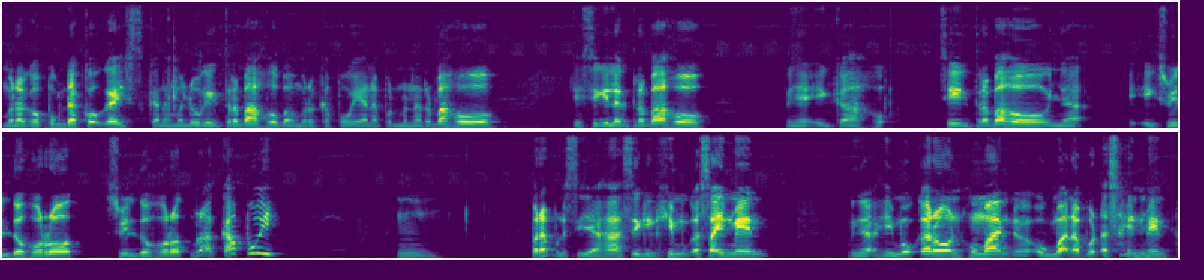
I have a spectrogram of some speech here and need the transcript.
Murag pug dako guys, kanang madugay trabaho ba murag kapuya na pud manarbaho. Kay sige lag trabaho. Nya ika ho, sige trabaho nya ig sweldo horot, sweldo horot murag kapoy. Hmm. Para pud siya ha, sige himog assignment. Nya himo karon human uh, ugma na pud assignment.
